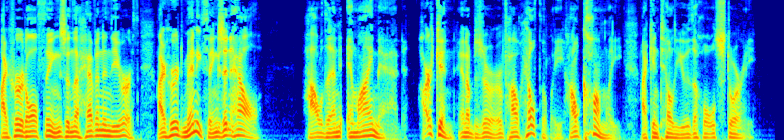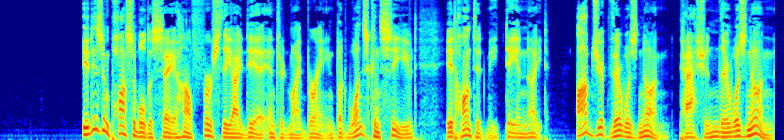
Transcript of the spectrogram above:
I heard all things in the heaven and the earth. I heard many things in hell. How then am I mad? Hearken and observe how healthily, how calmly I can tell you the whole story. It is impossible to say how first the idea entered my brain, but once conceived, it haunted me day and night. Object there was none, passion there was none.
